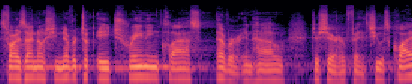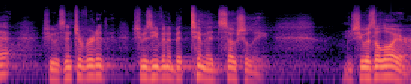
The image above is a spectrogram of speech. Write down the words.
As far as I know, she never took a training class ever in how to share her faith. She was quiet, she was introverted, she was even a bit timid socially. She was a lawyer.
